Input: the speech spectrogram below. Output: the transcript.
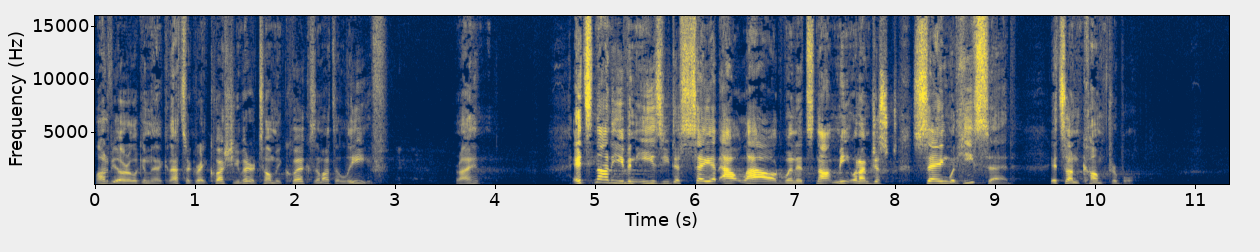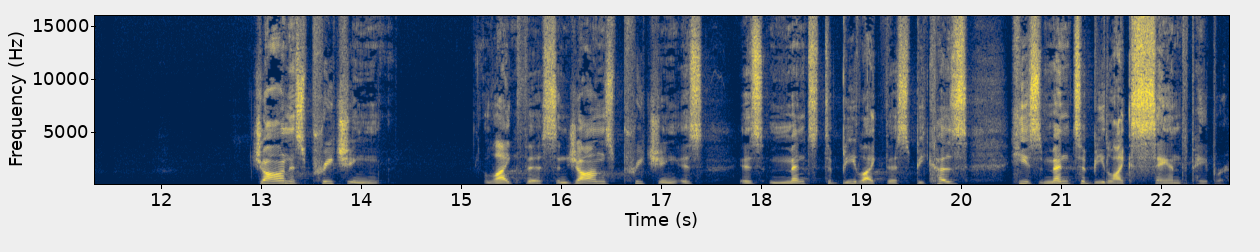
A lot of you are looking at me like, that's a great question. You better tell me quick because I'm about to leave, right? It's not even easy to say it out loud when it's not me, when I'm just saying what he said. It's uncomfortable. John is preaching like this, and John's preaching is, is meant to be like this because he's meant to be like sandpaper.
